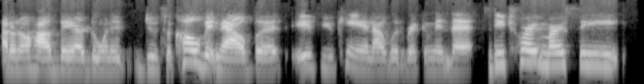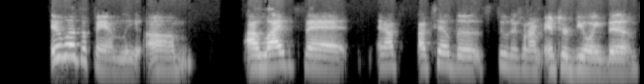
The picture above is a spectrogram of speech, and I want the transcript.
I don't know how they are doing it due to COVID now, but if you can, I would recommend that. Detroit Mercy, it was a family. Um, I like that. And I, I tell the students when I'm interviewing them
